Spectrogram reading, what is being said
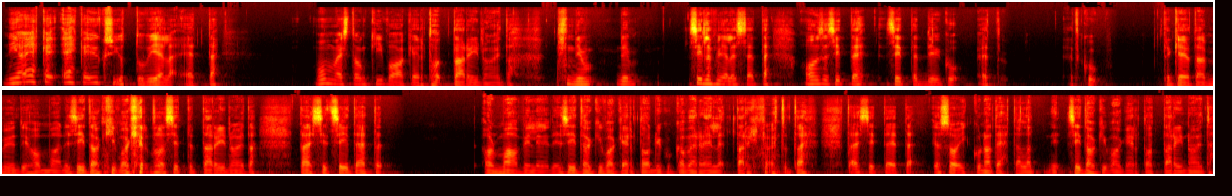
Niin ja ehkä, ehkä yksi juttu vielä, että mun mielestä on kivaa kertoa tarinoita, niin, niin sillä mielessä, että on se sitten, sitten niin kuin, että, että kun tekee jotain myyntihommaa, niin siitä on kiva kertoa sitten tarinoita. Tai sitten siitä, että on maanviljelijä, niin siitä on kiva kertoa niin kuin kavereille tarinoita. Tai, tai sitten, että jos on ikkunatehtaalla, niin siitä on kiva kertoa tarinoita.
